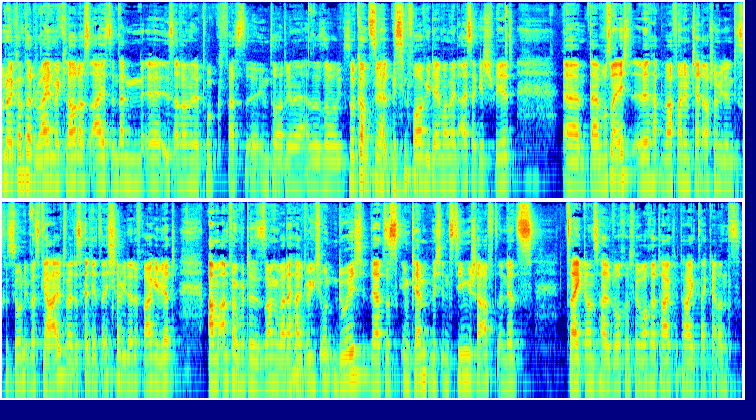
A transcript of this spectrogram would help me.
Und dann kommt halt Ryan McLeod aufs Eis und dann äh, ist auf einmal der Puck fast äh, im Tor drin. Also so, so kommt es mir halt ein bisschen vor, wie der im Moment Eishockey spielt. Ähm, da muss man echt, äh, hat, war vor dem Chat auch schon wieder eine Diskussion über das Gehalt, weil das halt jetzt echt schon wieder eine Frage wird. Am Anfang der Saison war der halt wirklich unten durch. Der hat es im Camp nicht ins Team geschafft und jetzt zeigt er uns halt Woche für Woche, Tag für Tag, zeigt er uns,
